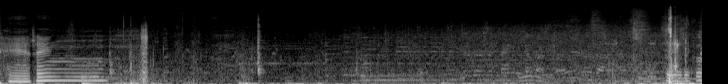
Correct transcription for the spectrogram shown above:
ठहरें देखो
